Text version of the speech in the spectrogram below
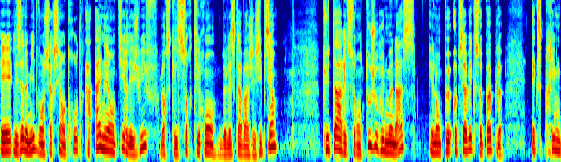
Et les Édomites vont chercher entre autres à anéantir les Juifs lorsqu'ils sortiront de l'esclavage égyptien. Plus tard, ils seront toujours une menace, et l'on peut observer que ce peuple exprime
